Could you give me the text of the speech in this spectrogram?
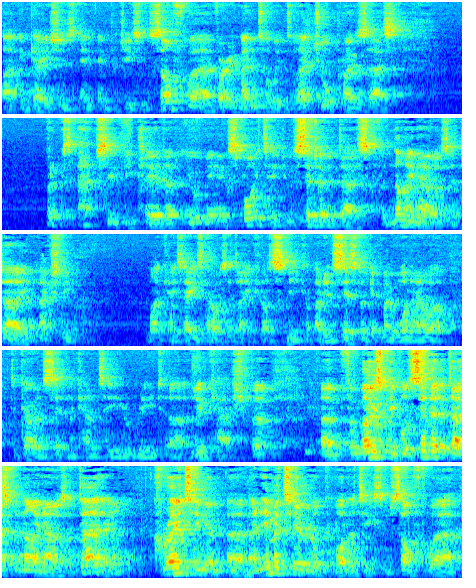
uh, engaged in, in, in producing software, very mental, intellectual process, but it was absolutely clear that you were being exploited. You would sit at a desk for nine hours a day, actually, in my case, eight hours a day, because I'd sneak, I'd insist on get my one hour to go and sit in the canteen and read uh, Lukács, but um, for most people, sit at a desk for nine hours a day, creating a, a, an immaterial commodity, some software,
